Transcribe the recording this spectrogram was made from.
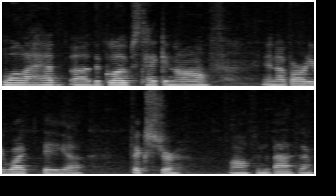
while I have uh, the globes taken off and I've already wiped the uh, fixture off in the bathroom,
